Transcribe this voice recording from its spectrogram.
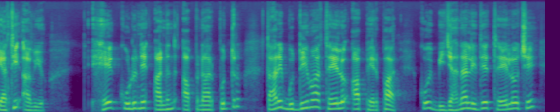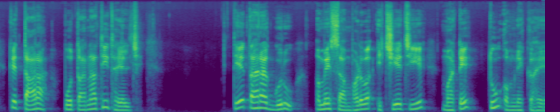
ક્યાંથી આવ્યો? હે કુળને આનંદ આપનાર પુત્ર, તારી બુદ્ધિમાં થયેલો આ ફેરફાર કોઈ બીજાના લીધે થયેલો છે કે તારા પોતાનાથી થયેલ છે? તે તારા ગુરુ અમે સાંભળવા ઈચ્છીએ છીએ માટે તું અમને કહે.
